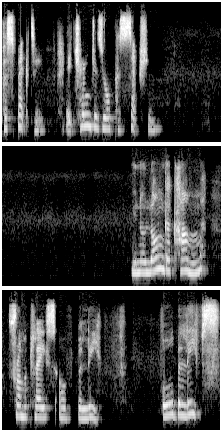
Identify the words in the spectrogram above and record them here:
perspective. It changes your perception. You no longer come from a place of belief. All beliefs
